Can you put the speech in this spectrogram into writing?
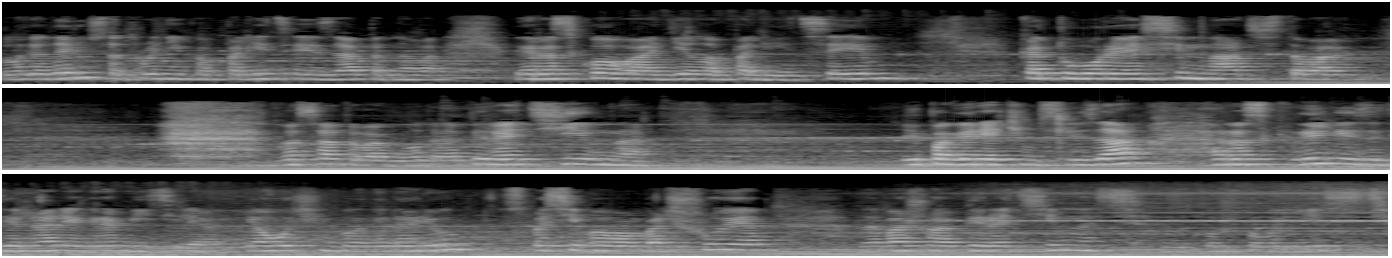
Благодарю сотрудников полиции Западного городского отдела полиции, которые 17 2020 года оперативно и по горячим слезам раскрыли и задержали грабителя. Я очень благодарю. Спасибо вам большое за вашу оперативность, то, что вы есть.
